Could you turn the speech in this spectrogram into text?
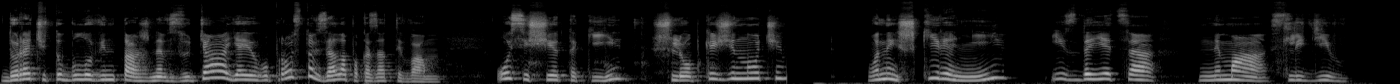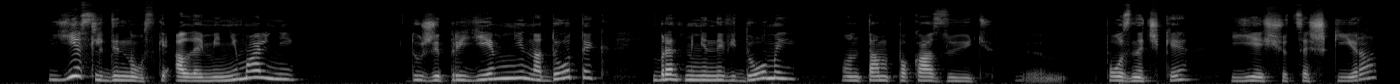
До речі, то було вінтажне взуття, я його просто взяла показати вам. Ось іще такі шльопки жіночі. Вони шкіряні, і, здається, нема слідів. Є сліди носки, але мінімальні, дуже приємні на дотик. Бренд мені невідомий. Он там показують ем, позначки, є, що це шкіра.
